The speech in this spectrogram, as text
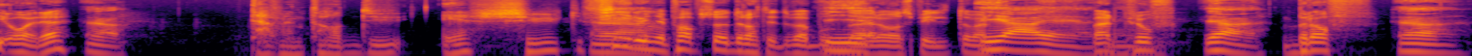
i året. Ja. Dæven ta, du er sjuk. Ja. 400 papp, så har du dratt dit og bare bodd Ja. der og spilt og vært, Ja, ja, ja. vært proff. Ja, Broff. ja.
